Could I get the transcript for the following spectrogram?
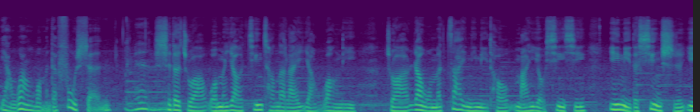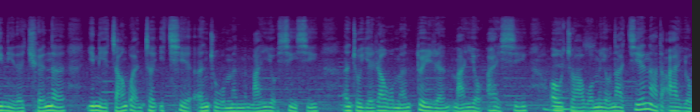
仰望我们的父神。Amen。是的，主啊，我们要经常的来仰望你。主啊，让我们在你里头满有信心，因你的信实，因你的全能，因你掌管这一切。恩主，我们满有信心。恩主也让我们对人满有爱心。哦，主啊，我们有那接纳的爱，有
